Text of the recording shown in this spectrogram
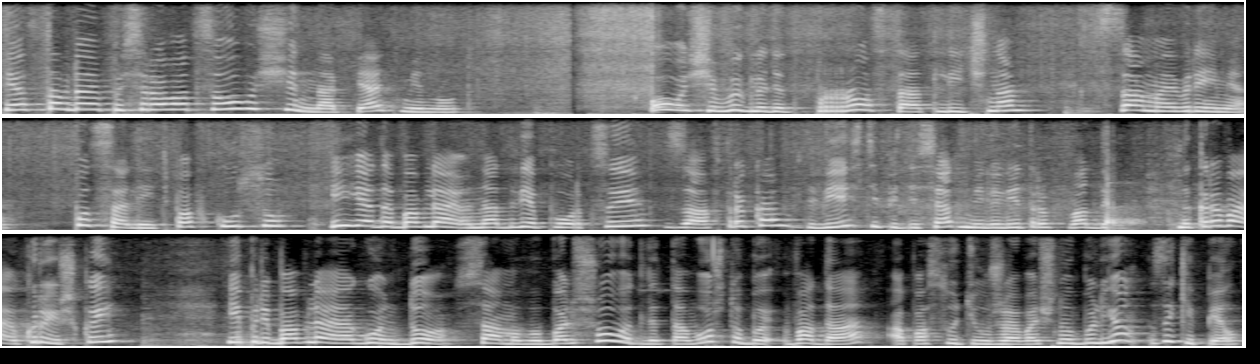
И оставляю пассероваться овощи на 5 минут. Овощи выглядят просто отлично. Самое время посолить по вкусу. И я добавляю на 2 порции завтрака 250 мл воды. Накрываю крышкой и прибавляю огонь до самого большого для того, чтобы вода, а по сути уже овощной бульон, закипел.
